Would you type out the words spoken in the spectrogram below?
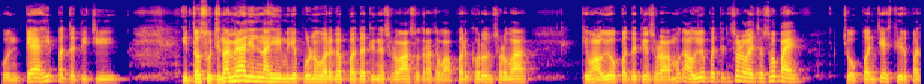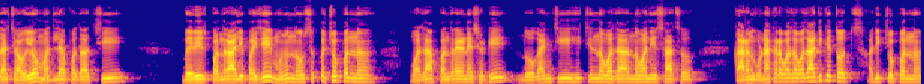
कोणत्याही पद्धतीची इथं सूचना मिळालेली नाही. म्हणजे पूर्ण वर्ग पद्धतीने सोडवा सूत्राचा वापर करून सोडवा किंवा अवयव पद्धतीने सोडवा. मग अवयव पद्धतीने सोडवायचं सोपं आहे चोपन्नचे स्थिर पदाचे अवयव मधल्या पदाची बेरीज पंधरा आली पाहिजे म्हणून नऊ सक्क चोपन्न. वजा पंधरा येण्यासाठी दोघांची ही चिन्ह वजा नऊ आणि सहाचं कारण गुणाकार वजा वजा अधिक येतोच अधिक चोपन्न.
